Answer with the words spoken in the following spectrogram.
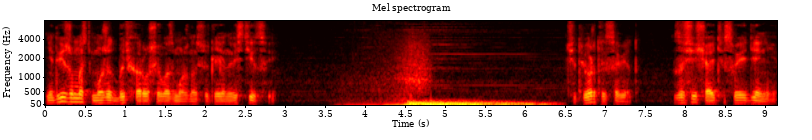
Недвижимость может быть хорошей возможностью для инвестиций. Четвертый совет. Защищайте свои деньги.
